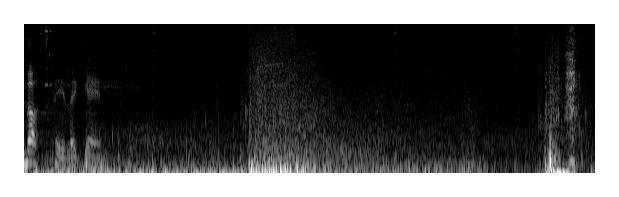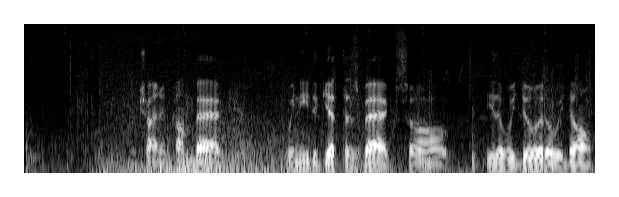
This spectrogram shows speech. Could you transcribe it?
not fail again. I'm trying to come back. We need to get this back, so either we do it or we don't.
